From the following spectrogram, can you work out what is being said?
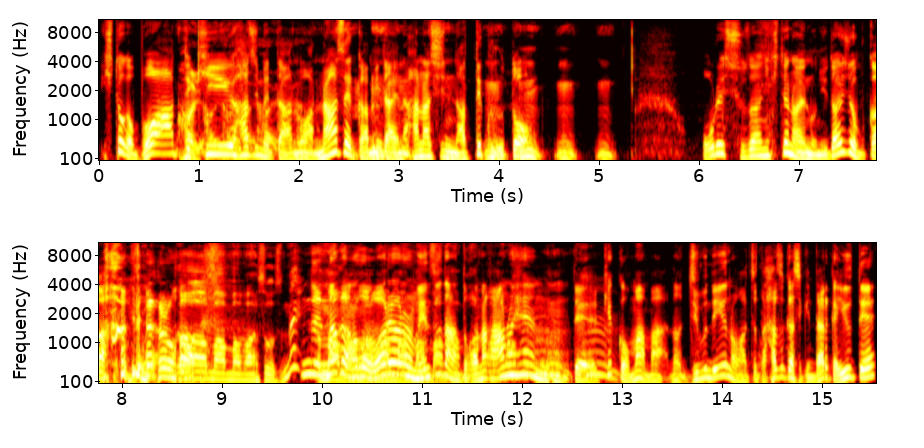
人がバーって来始めたのはなぜかみたいな話になってくるとうんうん俺取材に来てないのに大丈夫か？みたいなのが。ああまあまあまあそうですね。でなんか我々のメンツ団とかなんかあの辺って結構まあまあ自分で言うのはちょっと恥ずかしいけど誰か言うて。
